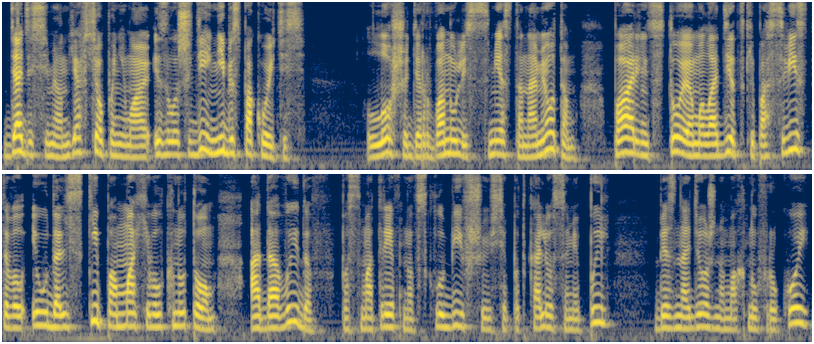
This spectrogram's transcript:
«Дядя Семен, я все понимаю, из лошадей не беспокойтесь». Лошади рванулись с места наметом, парень стоя молодецки посвистывал и удальски помахивал кнутом, а Давыдов, посмотрев на всклубившуюся под колесами пыль, безнадежно махнув рукой,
